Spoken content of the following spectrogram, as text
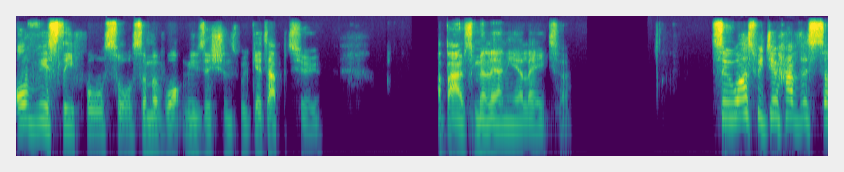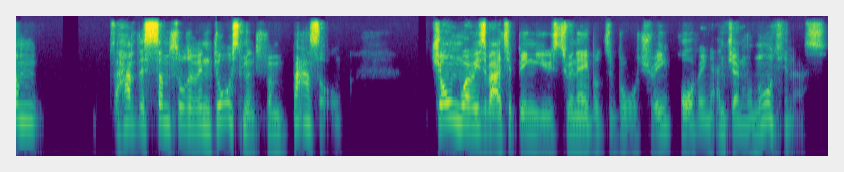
obviously foresaw some of what musicians would get up to about millennia later. So whilst we do have this some have this some sort of endorsement from Basil, John worries about it being used to enable debauchery, whoring, and general naughtiness.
